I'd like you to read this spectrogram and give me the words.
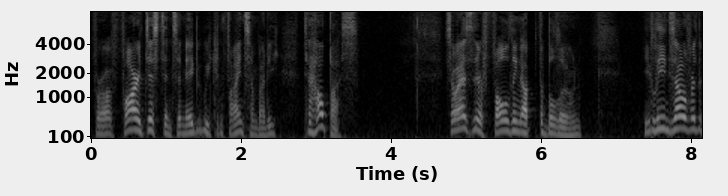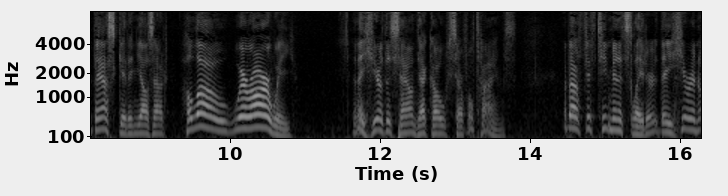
for a far distance, and maybe we can find somebody to help us. So, as they're folding up the balloon, he leans over the basket and yells out, Hello, where are we? And they hear the sound echo several times. About 15 minutes later, they hear an,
